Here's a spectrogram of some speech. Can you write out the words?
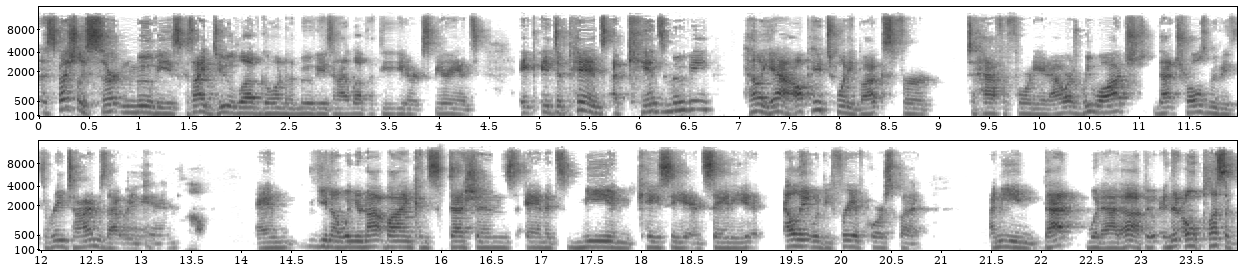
especially certain movies, because I do love going to the movies and I love the theater experience. It, it depends. A kids movie, hell yeah, I'll pay twenty bucks for to have for forty eight hours. We watched that Trolls movie three times that weekend, and you know when you're not buying concessions and it's me and Casey and Sadie, Elliot would be free, of course, but I mean that would add up. And then oh, plus a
